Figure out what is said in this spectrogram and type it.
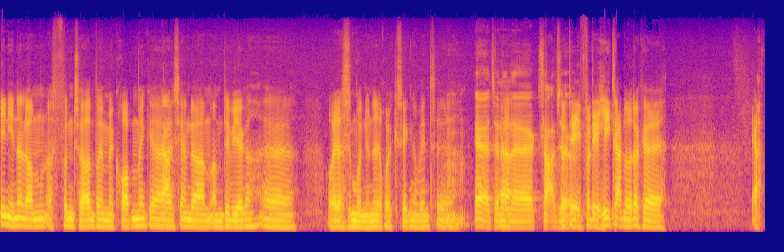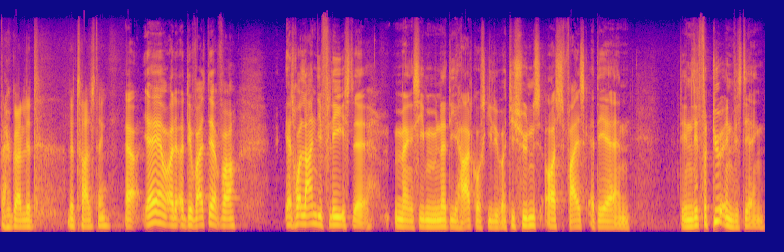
ind i inderlommen og få den tørret på med kroppen, ikke? Og Ja. se, om det, om, om det virker. Øh, og ellers så må den jo ned i rygsækken og vente. Mm. Ja, til Ja. den er klar til Så det, for det er helt klart noget, der kan, ja, der kan gøre det lidt, lidt træls, ikke? Ja, ja, ja og, det, og det er faktisk derfor, jeg tror langt de fleste, man kan sige, mindre de er hardcore skiløbere, de synes også faktisk, at det er en, det er en lidt for dyr investering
